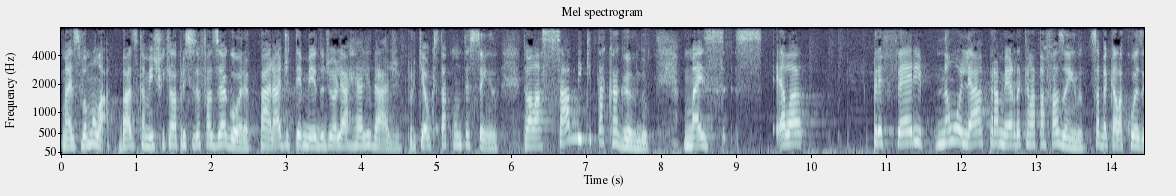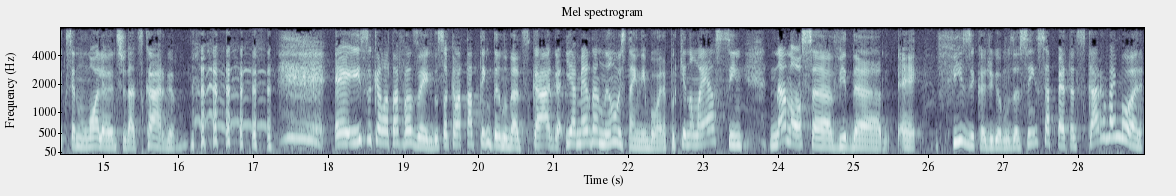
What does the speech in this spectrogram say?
Mas vamos lá. Basicamente, o que ela precisa fazer agora? Parar de ter medo de olhar a realidade, porque é o que está acontecendo. Então, ela sabe que está cagando, mas ela prefere não olhar para a merda que ela tá fazendo. Sabe aquela coisa que você não olha antes de dar descarga? é isso que ela tá fazendo. Só que ela tá tentando dar descarga e a merda não está indo embora, porque não é assim. Na nossa vida é, física, digamos assim, se aperta a descarga, vai embora.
